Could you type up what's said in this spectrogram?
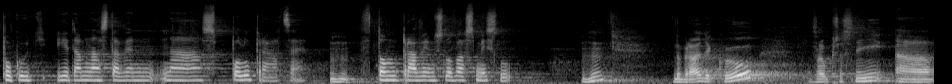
pokud je tam nastavená spolupráce hmm. v tom pravém slova smyslu. Hmm. Dobrá, děkuju za upřesnění. A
